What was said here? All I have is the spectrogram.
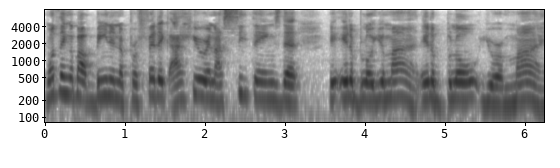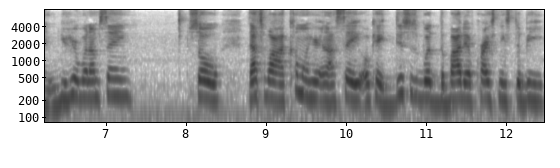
One thing about being in a prophetic, I hear and I see things that it, it'll blow your mind. It'll blow your mind. You hear what I'm saying? So that's why I come on here and I say, okay, this is what the body of Christ needs to be.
